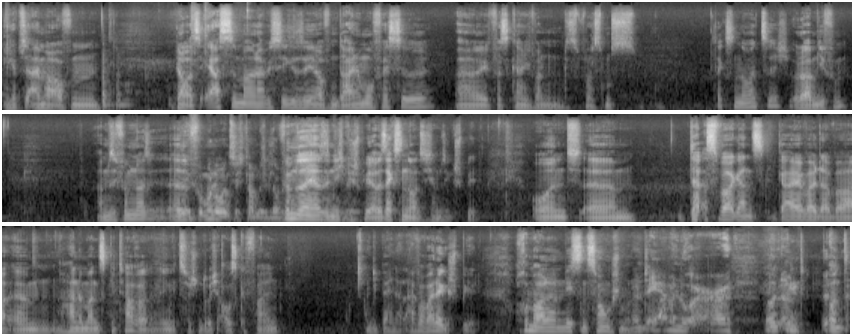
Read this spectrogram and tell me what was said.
ich habe sie einmal auf dem, genau, das erste Mal habe ich sie gesehen auf dem Dynamo Festival. Äh, ich weiß gar nicht, wann, das, war, das muss 96 oder haben die fünf, haben sie 95? Also, Die 95 haben sie, glaube ich. 95 haben sie nicht gespielt, aber 96 haben sie gespielt. Und ähm, das war ganz geil, weil da war ähm, Hannemanns Gitarre irgendwie zwischendurch ausgefallen. Und die Band hat einfach weitergespielt. Auch immer den nächsten Song schon mal. Und der immer nur. Und, und, und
